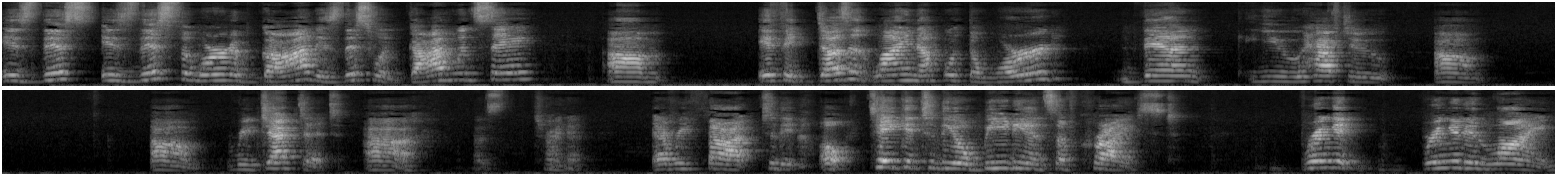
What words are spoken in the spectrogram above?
is this is this the word of God? Is this what God would say? Um, if it doesn't line up with the word, then you have to um, um, reject it. Uh, I was trying to every thought to the oh take it to the obedience of Christ. Bring it bring it in line.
